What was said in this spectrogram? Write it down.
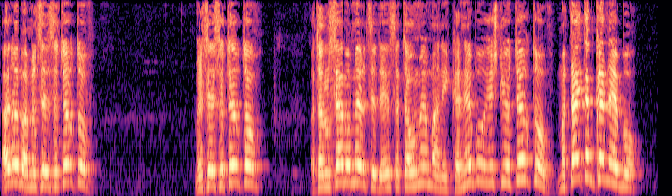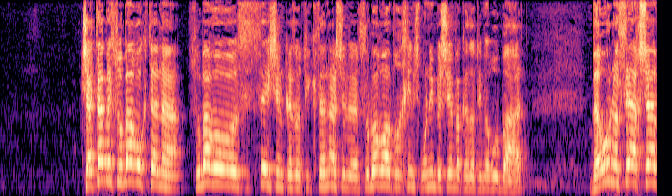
אדרבה, מרצדס יותר טוב. מרצדס יותר טוב. אתה נוסע במרצדס, אתה אומר, מה, אני אקנא בו? יש לי יותר טוב. מתי אתה מקנא בו? כשאתה בסובארו קטנה, סובארו סטיישן כזאת, קטנה של סובארו אברכים 87 כזאת מרובעת, והוא נוסע עכשיו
